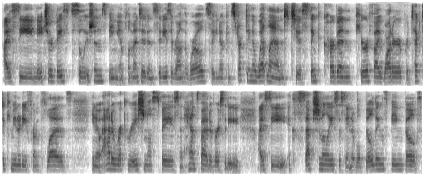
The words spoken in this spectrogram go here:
I see nature based solutions being implemented in cities around the world. So, you know, constructing a wetland to sink carbon, purify water, protect a community from floods, you know, add a recreational space, enhance biodiversity. I see exceptionally sustainable buildings being built.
